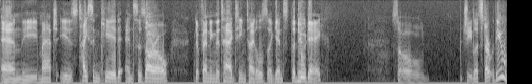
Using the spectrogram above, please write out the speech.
and the match is Tyson Kidd and Cesaro defending the tag team titles against the New Day. So, G, let's start with you.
